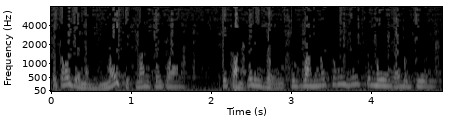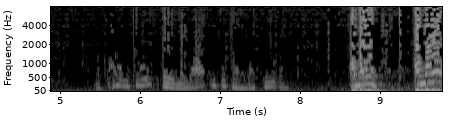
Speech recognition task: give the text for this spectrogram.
cái tới giờ này mấy chục năm trôi qua, tôi cầm cái ly rượu, tôi quăng nó xuống dưới cái mương ở bên kia. Mà cảm ơn Chúa, từ ngày đó Đức Chúa Trời đã cứu tôi. Anh ơi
